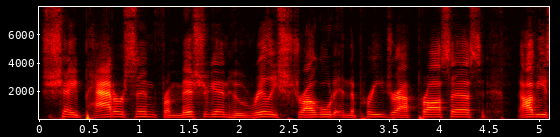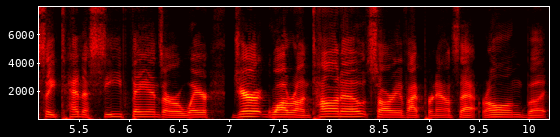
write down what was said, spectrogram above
Shea Patterson from Michigan, who really struggled in the pre draft process. Obviously, Tennessee fans are aware. Jarrett Guarantano, sorry if I pronounced that wrong, but,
